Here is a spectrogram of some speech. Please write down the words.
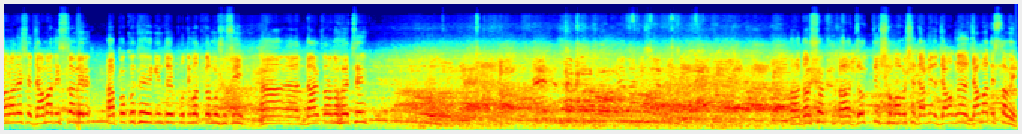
বাংলাদেশে জামাত ইসলামের পক্ষ থেকে কিন্তু এই প্রতিবাদ কর্মসূচি দাঁড় করানো হয়েছে। দর্শক যৌক্তিক সমাবেশের দাবিতে জামা- জামাত ইসলামের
